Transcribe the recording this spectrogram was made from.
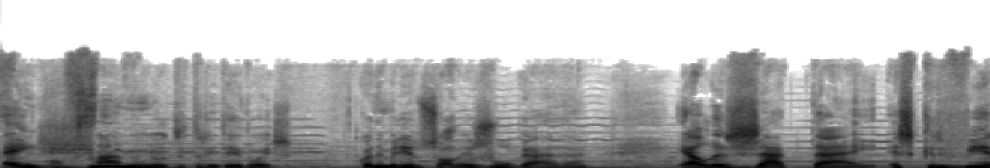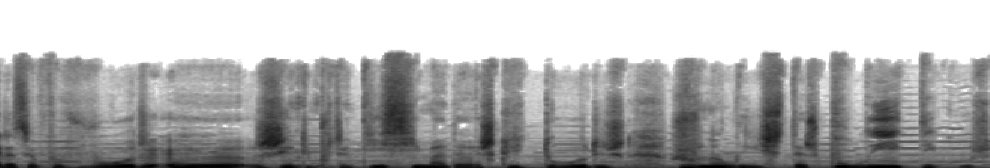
foi Em confessado? junho de 32, quando a Maria do Sol é julgada, ela já tem a escrever a seu favor eh, gente importantíssima, de escritores, jornalistas, políticos.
